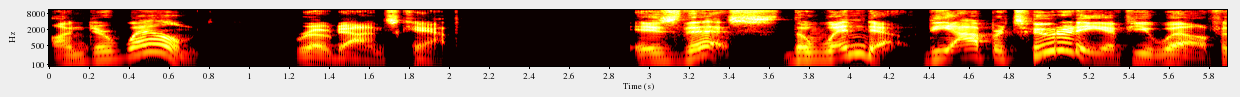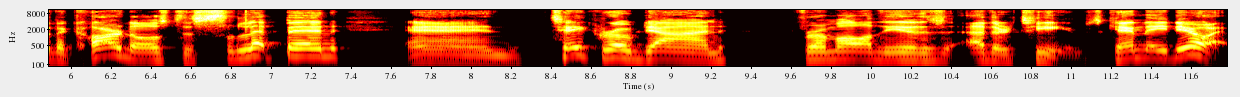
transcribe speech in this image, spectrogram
underwhelmed Rodon's camp. Is this the window, the opportunity, if you will, for the Cardinals to slip in and take Rodon from all of these other teams? Can they do it?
